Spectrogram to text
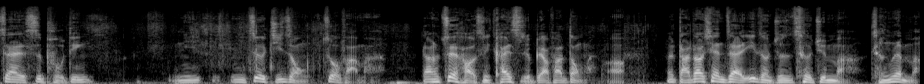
在是普丁，你你只有几种做法嘛？当然最好是你开始就不要发动了啊。那打到现在，一种就是撤军嘛，承认嘛。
